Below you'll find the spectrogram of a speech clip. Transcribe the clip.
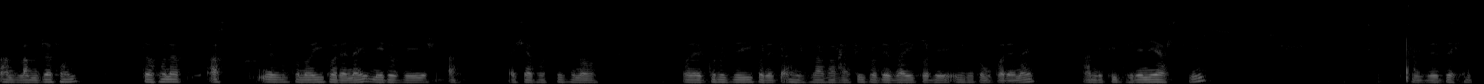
আনলাম যখন, তখন আস- কোনো ই করে নাই, নীরবে আ- আইসা পড়ছে, কোনো মানে গরু যে ই করে লাফালাফি করে বা ই করে এরকম করে নাই। আমি তি ধরে নিয়ে আসছি। যে দেখেন,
